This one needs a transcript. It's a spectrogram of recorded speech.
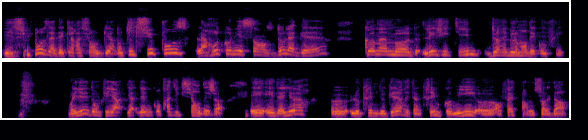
Il suppose la déclaration de guerre. Donc, il suppose la reconnaissance de la guerre comme un mode légitime de règlement des conflits. Vous voyez, donc il y a, y a, une contradiction déjà. Et, et d'ailleurs, euh, le crime de guerre est un crime commis euh, en fait par le soldat.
